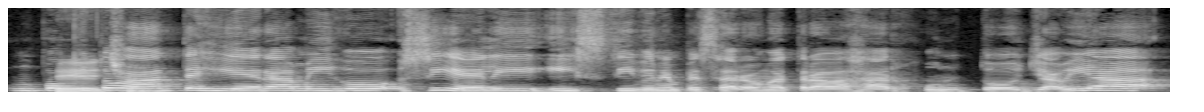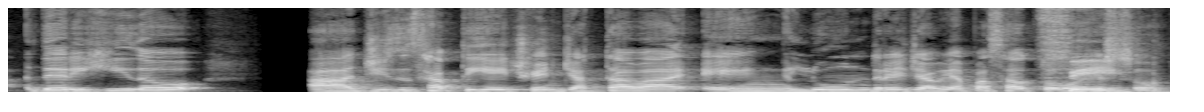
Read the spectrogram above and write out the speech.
un poquito antes y era amigo, sí, él y, Steven empezaron a trabajar juntos. Ya había dirigido a Jesus Have the A-Train, ya estaba en Londres, ya había pasado todo eso.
